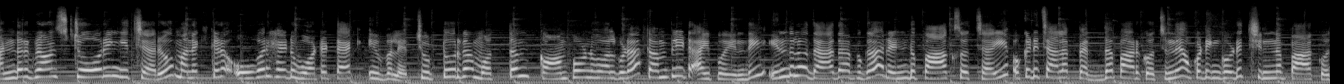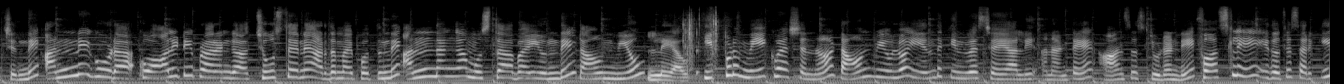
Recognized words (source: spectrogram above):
అండర్ గ్రౌండ్ స్టోరింగ్ ఇచ్చారు. మనకి ఇక్కడ ఓవర్ హెడ్ వాటర్ ట్యాంక్ ఇవ్వలేదు. చుట్టూరుగా మొత్తం కాంపౌండ్ వాల్ కూడా కంప్లీట్ అయిపోయింది. ఇందులో దాదాపుగా రెండు పార్క్స్ వచ్చాయి. ఒకటి చాలా పెద్ద పార్క్ వచ్చింది. ఒకటి ఇంకోటి చిన్న పార్క్ వచ్చింది. అన్ని కూడా క్వాలిటీ పరంగా చూస్తేనే అర్థమైపోతుంది. అందంగా ముస్తాబై ఉంది టౌన్ వ్యూ లేఅవుట్ ఇప్పుడు మీ క్వశ్చన్ టౌన్ వ్యూ లో ఎందుకు ఇన్వెస్ట్ చేయాలి అని అంటే ఆన్సర్స్ చూడండి. ఫస్ట్లీ ఇది వచ్చేసరికి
